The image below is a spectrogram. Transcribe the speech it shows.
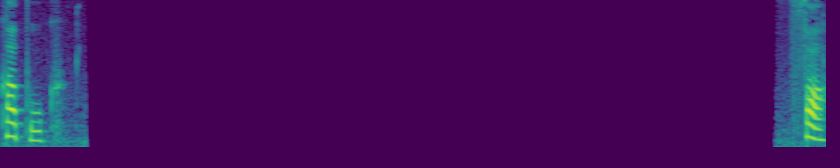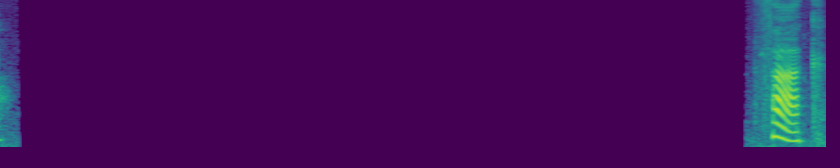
Kapuk. Fa. Fák.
